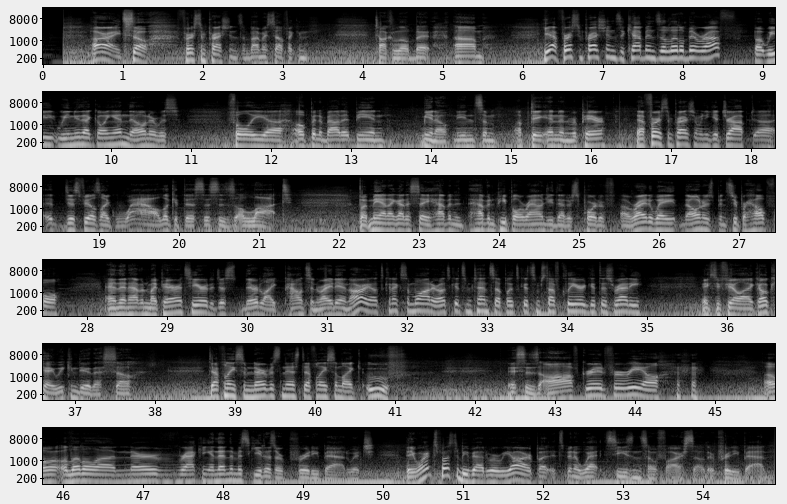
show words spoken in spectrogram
All right, so first impressions. I'm by myself. I can talk a little bit. Um, yeah, first impressions. The cabin's a little bit rough, but we we knew that going in. The owner was fully uh, open about it being, you know, needing some updating and repair. That first impression when you get dropped, uh, it just feels like, wow, look at this. This is a lot. But man, I gotta say, having having people around you that are supportive uh, right away. The owner's been super helpful, and then having my parents here to just they're like pouncing right in. All right, let's connect some water. Let's get some tents up. Let's get some stuff cleared. Get this ready. Makes me feel like okay, we can do this. So definitely some nervousness. Definitely some like, oof, this is off grid for real. Oh, a little uh, nerve wracking. And then the mosquitoes are pretty bad, which they weren't supposed to be bad where we are, but it's been a wet season so far, so they're pretty bad.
